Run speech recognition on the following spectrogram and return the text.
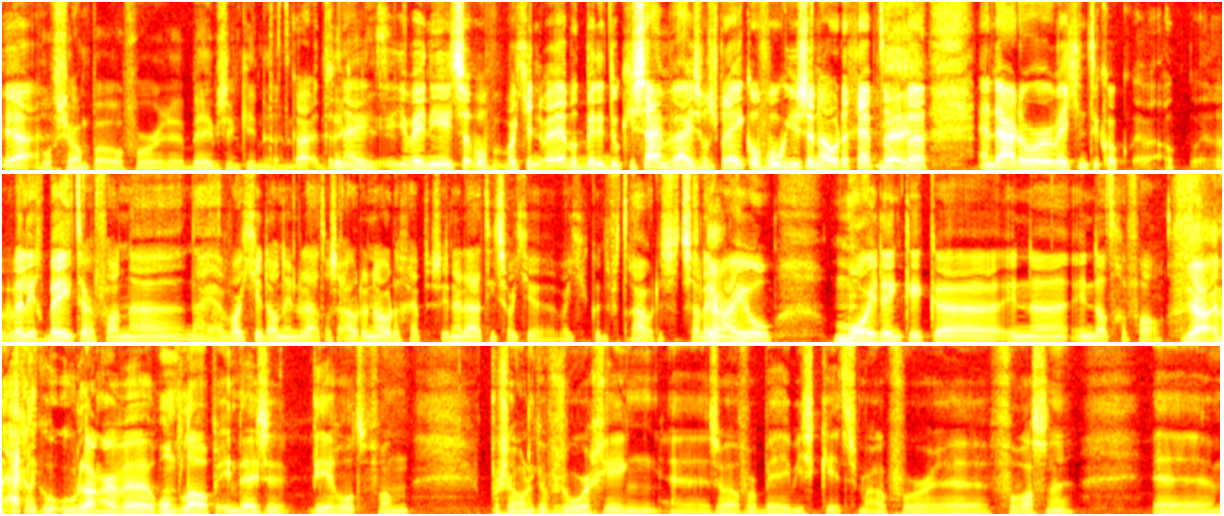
Ja. Of shampoo voor eh, baby's en kinderen. Dat kan, Zeker nee, niet. je weet niet eens of wat, je, eh, wat binnendoekjes zijn, bij wijze van spreken, of hoe je ze nodig hebt. Nee. en daardoor weet je natuurlijk ook, ook wellicht beter van nou ja, wat je dan inderdaad als ouder nodig hebt. Dus inderdaad iets wat je, wat je kunt vertrouwen. Dus het is alleen Ja. maar heel mooi, denk ik, in, in dat geval. Ja, en eigenlijk hoe, hoe langer we rondlopen in deze wereld van persoonlijke verzorging, eh, zowel voor baby's, kids, maar ook voor eh, volwassenen, ehm,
